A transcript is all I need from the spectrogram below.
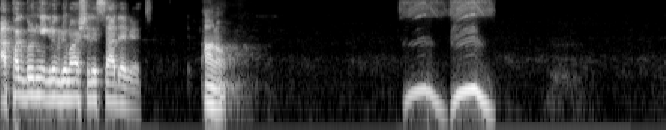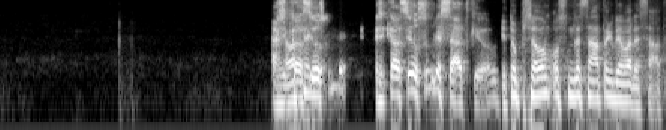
A pak byl někdo, kdo má 69. Ano. A říkal, vlastně- si, osm, říkal si 80, jo? Je to přelom 80. 90.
